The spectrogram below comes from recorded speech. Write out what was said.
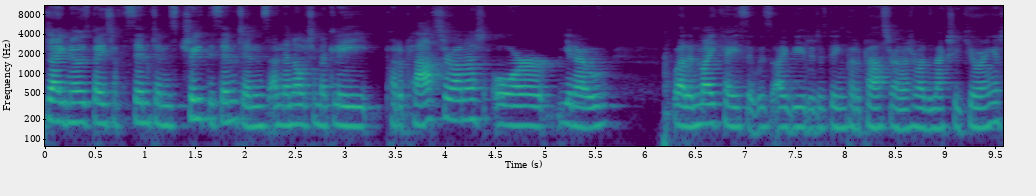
diagnose based off the symptoms, treat the symptoms, and then ultimately put a plaster on it, or you know, well, in my case, it was I viewed it as being put a plaster on it rather than actually curing it.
